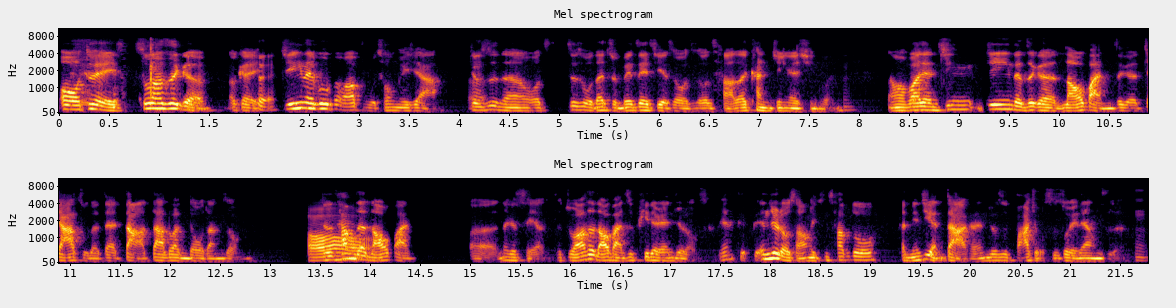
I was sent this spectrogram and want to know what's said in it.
哦，对，说到这个，OK，精英的部分我要补充一下，就是呢，我就是我在准备这期的时候，我查在看精英的新闻，然后发现精精英的这个老板这个家族的在大大乱斗当中，就是他们的老板，呃，那个谁啊，主要是老板是 Peter Angelos，Angelos 好像已经差不多，很年纪很大，可能就是八九十岁那样子，嗯，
